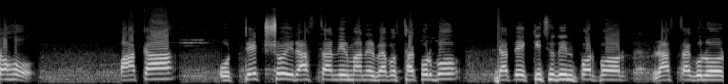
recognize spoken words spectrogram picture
সহ পাকা ও টেকসই রাস্তা নির্মাণের ব্যবস্থা করব যাতে কিছুদিন পর পর রাস্তাগুলোর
